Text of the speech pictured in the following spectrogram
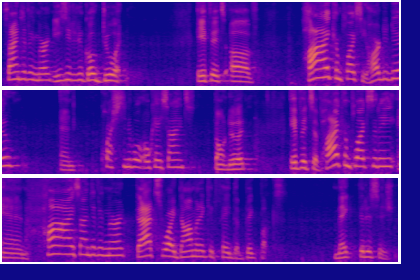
scientific merit and easy to do, go do it. If it's of high complexity, hard to do, and questionable okay science, don't do it. If it's of high complexity and high scientific merit, that's why Dominic gets paid the big bucks. Make the decision.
